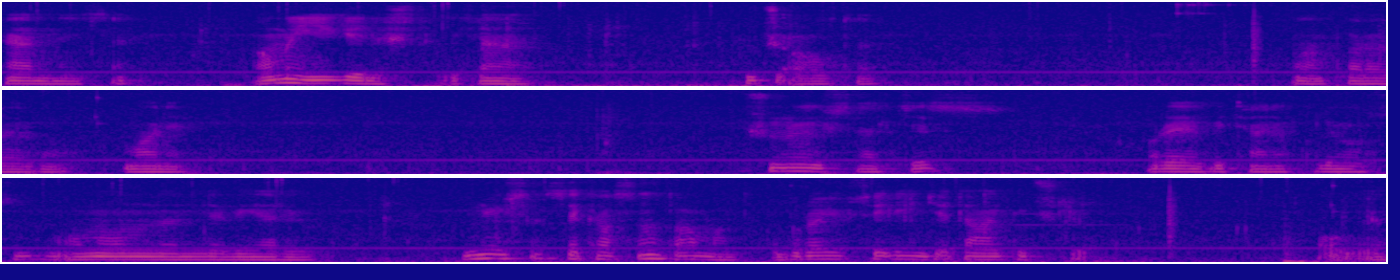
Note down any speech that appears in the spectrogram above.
Her neyse. Ama iyi geliştirdik ha. 3 6. Ha para verdim. Money. Şunu yükselteceğiz. Oraya bir tane kule olsun ama onun önünde bir yer yok. Bunu yükseltsek aslında daha mantıklı. Buraya yükselince daha güçlü oluyor.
